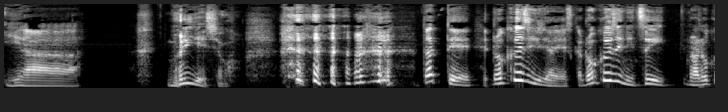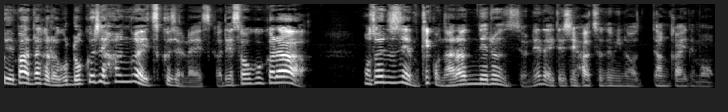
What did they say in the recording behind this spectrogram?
いや 無理でしょ。だって、6時じゃないですか。6時に着い、まあ6時、まあだから6時半ぐらい着くじゃないですか。で、そこから、もうそれの時点で結構並んでるんですよね。大体始発組の段階でも。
